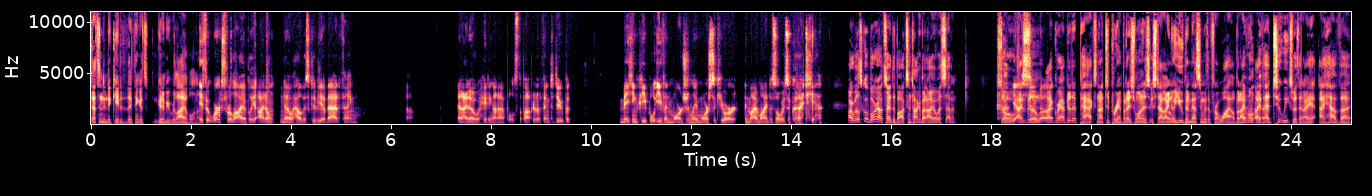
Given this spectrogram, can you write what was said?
that's an indicator that they think it's going to be reliable enough. if it works reliably, I don't know how this could be a bad thing. And I know hating on Apple is the popular thing to do, but making people even marginally more secure, in my mind, is always a good idea. All right, well, let's go more outside the box and talk about iOS seven. So Yeah, I've been so, uh, I grabbed it at PAX, not to preempt, but I just want to establish. I know you've been messing with it for a while, but I've only, I've had two weeks with it. I I have uh,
